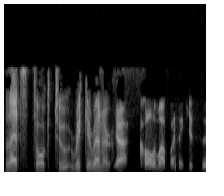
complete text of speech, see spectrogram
Let's talk to Ricky Renner. Yeah, call him up. I think he's uh,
